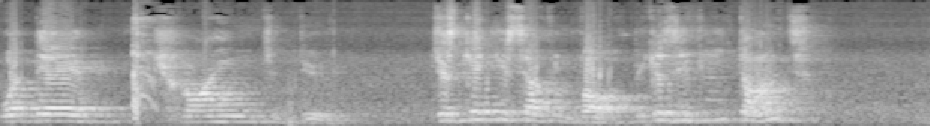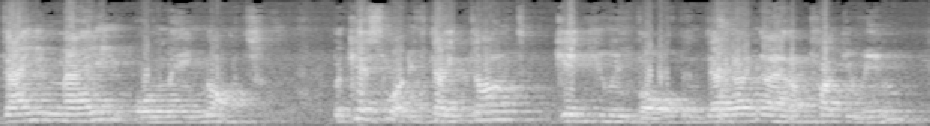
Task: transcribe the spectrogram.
what they're trying to do. Just get yourself involved because if you don't, they may or may not. But guess what? If they don't get you involved and they don't know how to plug you in,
